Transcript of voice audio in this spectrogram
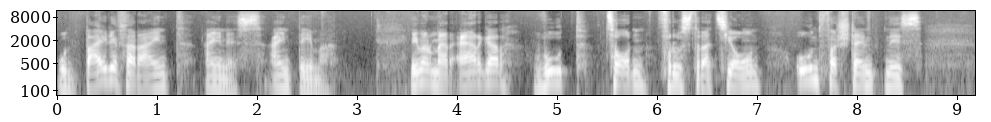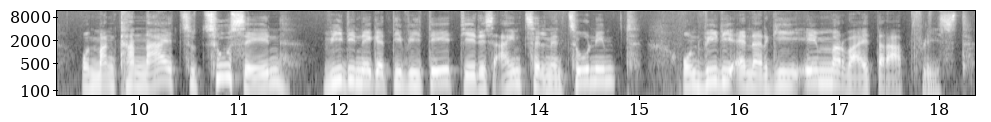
und beide vereint eines, ein Thema. Immer mehr Ärger, Wut, Zorn, Frustration, Unverständnis und man kann nahezu zusehen, wie die Negativität jedes Einzelnen zunimmt und wie die Energie immer weiter abfließt.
